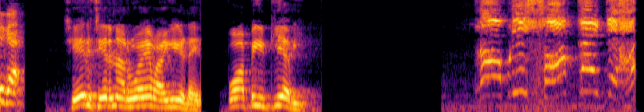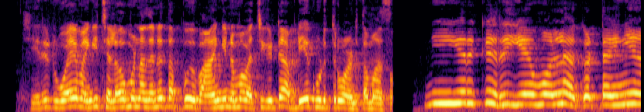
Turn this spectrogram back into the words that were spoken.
பாத்துக்க. சரி சரி நான் ரூபாயை வாங்கிக்கிட்டேன். போ அப்ப இட்லி அவி. சரி ரூபாயை வாங்கி செலவு பண்ணாதானே தப்பு. வாங்கி நம்ம வச்சுக்கிட்டு அப்படியே கொடுத்துருவோம் அடுத்த மாசம். நீ இருக்கிறிய மொல்ல கட்டையா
